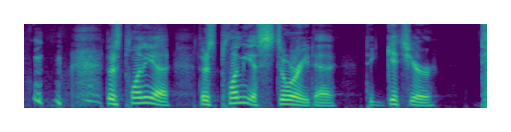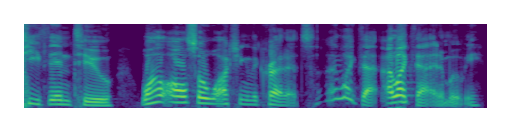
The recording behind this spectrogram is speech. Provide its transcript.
there's plenty of there's plenty of story to to get your teeth into while also watching the credits. I like that. I like that in a movie.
